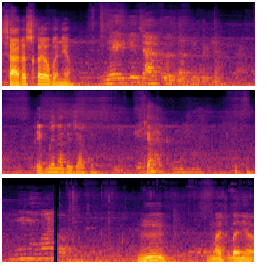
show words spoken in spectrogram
સારસ કયો બન્યો? મેં કે ચાખ્યો જ નથી બેટા એક બી નથી ચાખ્યો કે કેમ? ચાખ્યો નહીં. હમ મસ્ત બન્યો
